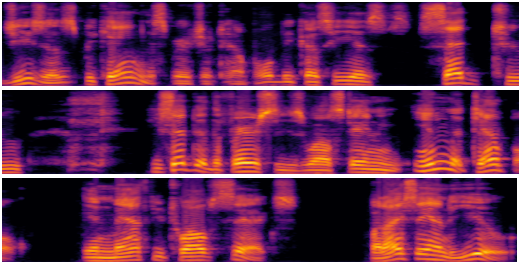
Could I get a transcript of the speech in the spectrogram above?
Jesus became the spiritual temple because he is said to he said to the Pharisees while standing in the temple in Matthew 12:6, But I say unto you,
